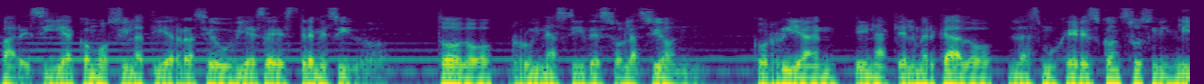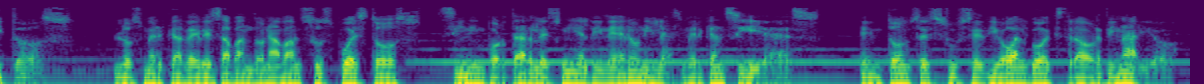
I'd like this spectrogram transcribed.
parecía como si la tierra se hubiese estremecido. Todo, ruinas y desolación. Corrían, en aquel mercado, las mujeres con sus niñitos. Los mercaderes abandonaban sus puestos, sin importarles ni el dinero ni las mercancías. Entonces sucedió algo extraordinario.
